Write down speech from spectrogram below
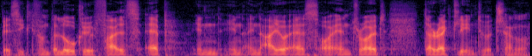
basically from the local files app in, in, in iOS or Android directly into a channel.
